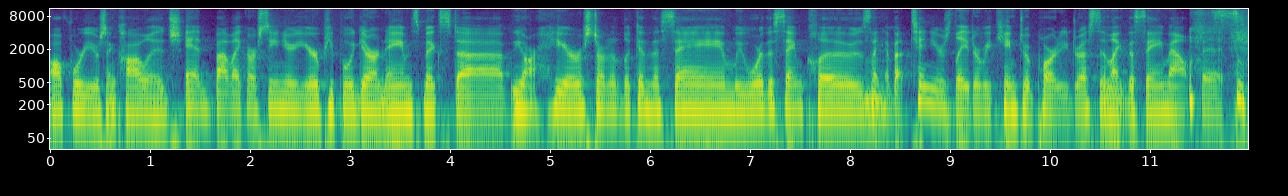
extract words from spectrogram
all four years in college and by like our senior year people would get our names mixed up you know our hair started looking the same we wore the same clothes. Like hmm. about 10 years later we came to a party dressed in like the same outfit.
